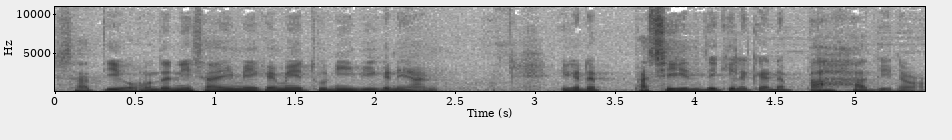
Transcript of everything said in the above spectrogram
සතිය හොඳ නිසායි මේක මේ තුනී වීගෙන යන්නේ. ඒකට පසීදද කියලා කියන්නේ පහදිනවා.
